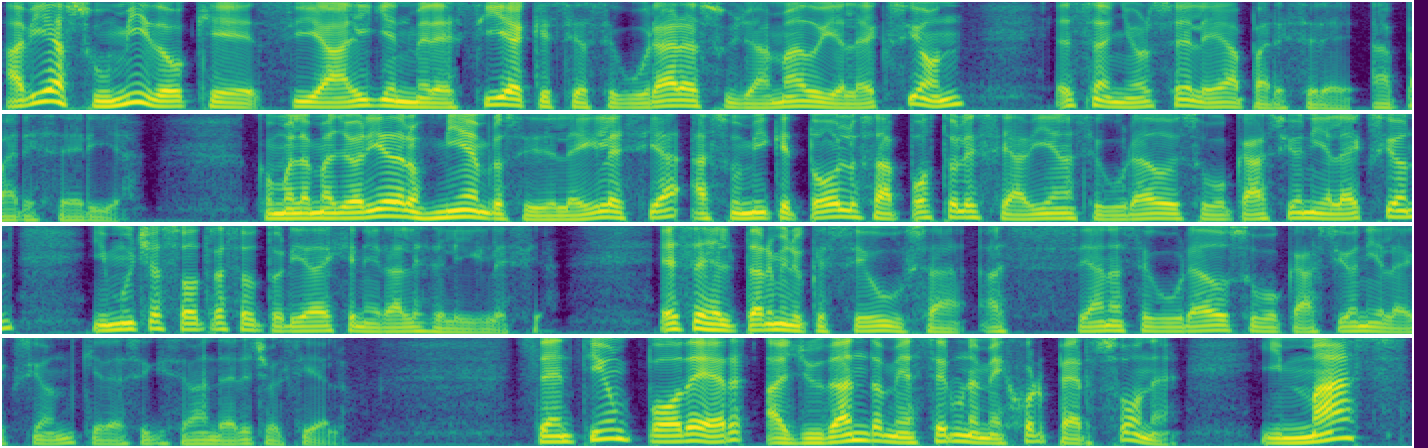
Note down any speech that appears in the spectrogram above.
Había asumido que si alguien merecía que se asegurara su llamado y elección, el Señor se le aparecería. Como la mayoría de los miembros y de la Iglesia, asumí que todos los apóstoles se habían asegurado de su vocación y elección y muchas otras autoridades generales de la Iglesia. Ese es el término que se usa. Se han asegurado su vocación y elección, quiere decir que se van derecho al cielo. Sentí un poder ayudándome a ser una mejor persona y más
